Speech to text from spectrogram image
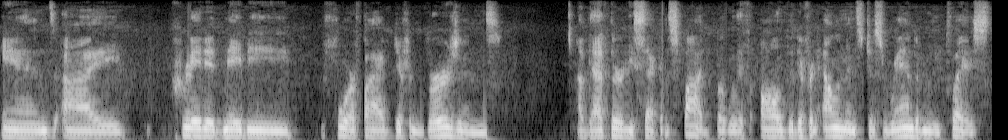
and I created maybe four or five different versions of that 30 second spot, but with all the different elements just randomly placed.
